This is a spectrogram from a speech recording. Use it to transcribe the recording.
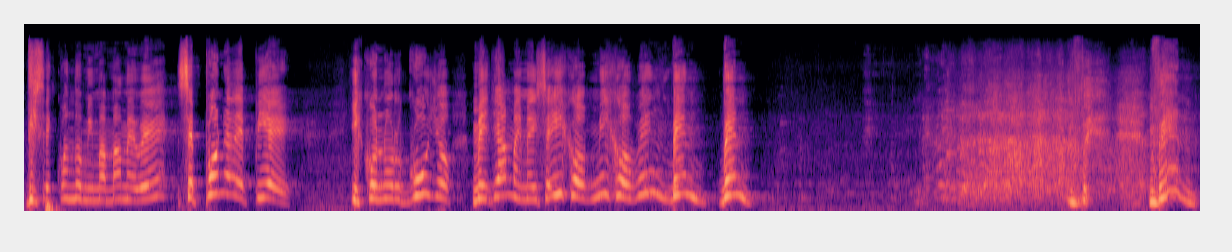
Dice, cuando mi mamá me ve, se pone de pie y con orgullo me llama y me dice, hijo, mi hijo, ven, ven, ven. Ven,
